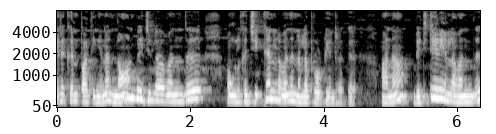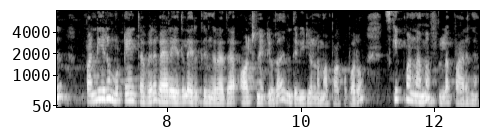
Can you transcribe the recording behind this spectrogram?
இருக்குதுன்னு பார்த்தீங்கன்னா நான்வெஜ்ஜில் வந்து உங்களுக்கு சிக்கனில் வந்து நல்ல ப்ரோட்டீன் இருக்குது ஆனால் வெஜிடேரியனில் வந்து பன்னீரும் முட்டையும் தவிர வேறு எதில் இருக்குங்கிறத ஆல்டர்னேட்டிவ் தான் இந்த வீடியோவில் நம்ம பார்க்க போகிறோம் ஸ்கிப் பண்ணாமல் ஃபுல்லாக பாருங்கள்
